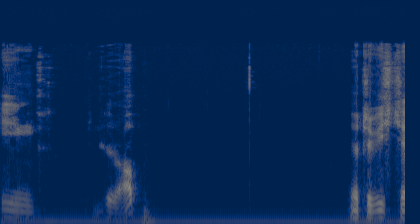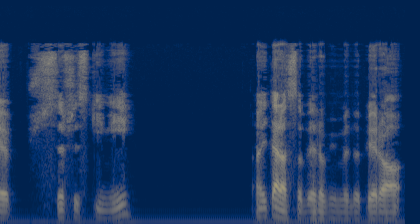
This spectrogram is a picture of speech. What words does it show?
ink drop. I oczywiście ze wszystkimi. No i teraz sobie robimy dopiero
